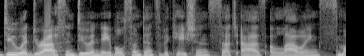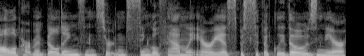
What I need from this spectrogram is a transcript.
do address and do enable some densification, such as allowing small apartment buildings in certain single family areas, specifically those near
